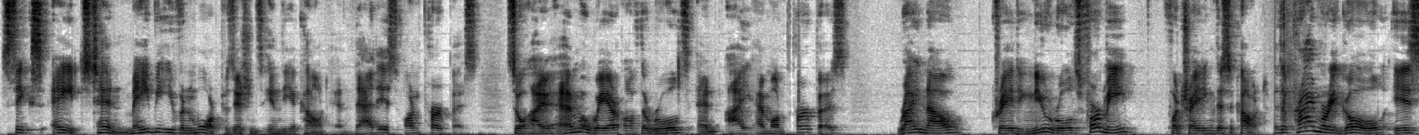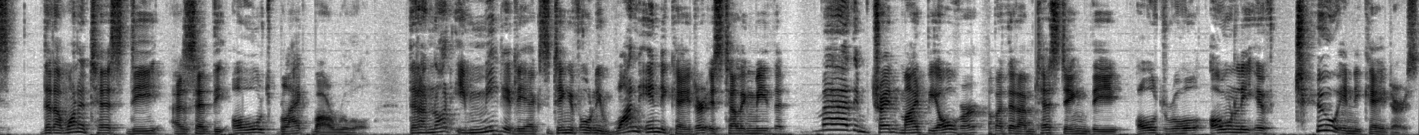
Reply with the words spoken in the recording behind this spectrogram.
six, eight, ten, maybe even more positions in the account, and that is on purpose. So I am aware of the rules, and I am on purpose right now creating new rules for me for trading this account. The primary goal is that I want to test the, as I said, the old black bar rule. That I'm not immediately exiting if only one indicator is telling me that eh, the trend might be over, but that I'm testing the old rule only if two indicators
